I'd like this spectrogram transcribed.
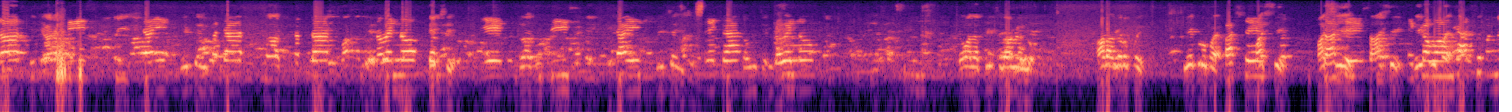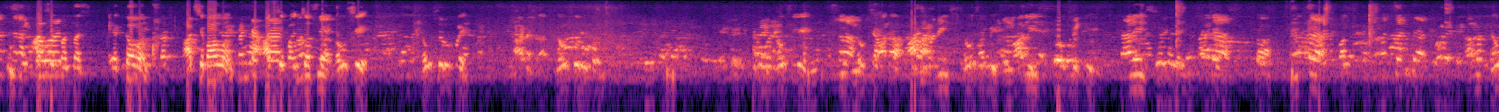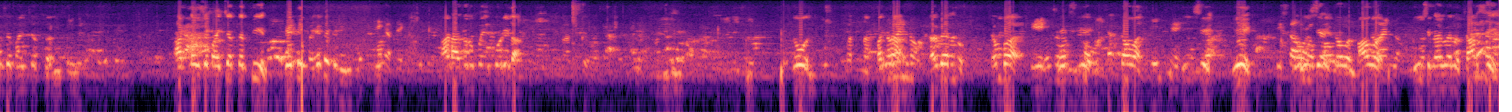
दस वीस चाळीस पचास सत्तर नव्याण्णव एक हज़ार तीनशे नव्याण्णव आठ हज़ार रुपये. एक रुपया. पाचशे पाचशे. पाचशे सहाशे एक एकावन्न रुपया. आठशे पन्नास. एक्कावन्न आठशे बावन्न. आठशे पंच्याहत्तर. नऊशे. नऊशे रुपये. नऊशे रुपये. नऊशे एक. चाळीस पचास सत्तर पंच्याहत्तर. तीन आठ हज़ार रुपये कोणीला दोन, पन्नास. नव्याण्णव. शंभर. एक्कावन्न. तीनशे. तीनशे. एक. दोनशे एक्कावन्न. बावन्न. तीनशे नव्याण्णव. चारशे.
